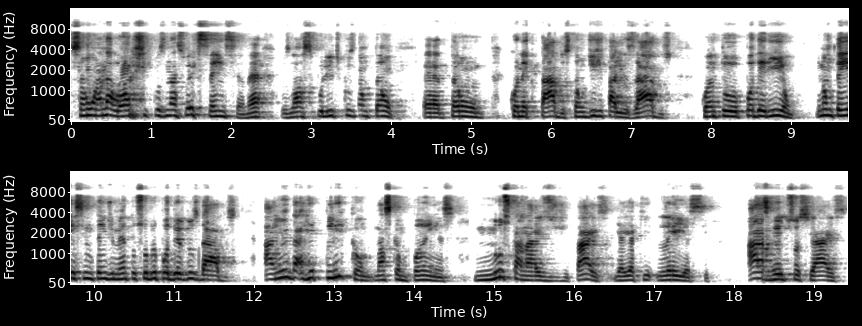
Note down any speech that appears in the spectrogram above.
são analógicos na sua essência, né? Os nossos políticos não estão é, tão conectados, tão digitalizados quanto poderiam e não têm esse entendimento sobre o poder dos dados. Ainda replicam nas campanhas, nos canais digitais, e aí aqui leia-se, as redes sociais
